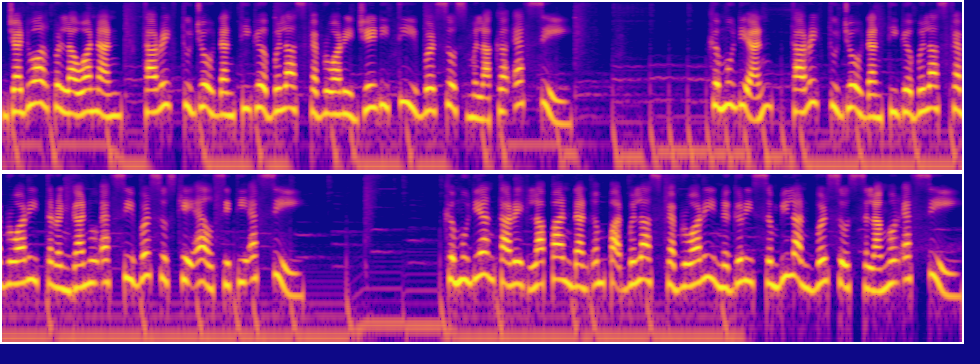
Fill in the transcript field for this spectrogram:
Jadual perlawanan, tarikh 7 dan 13 Februari JDT versus Melaka FC. Kemudian, tarikh 7 dan 13 Februari Terengganu FC versus KL City FC. Kemudian tarikh 8 dan 14 Februari Negeri Sembilan versus Selangor FC.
